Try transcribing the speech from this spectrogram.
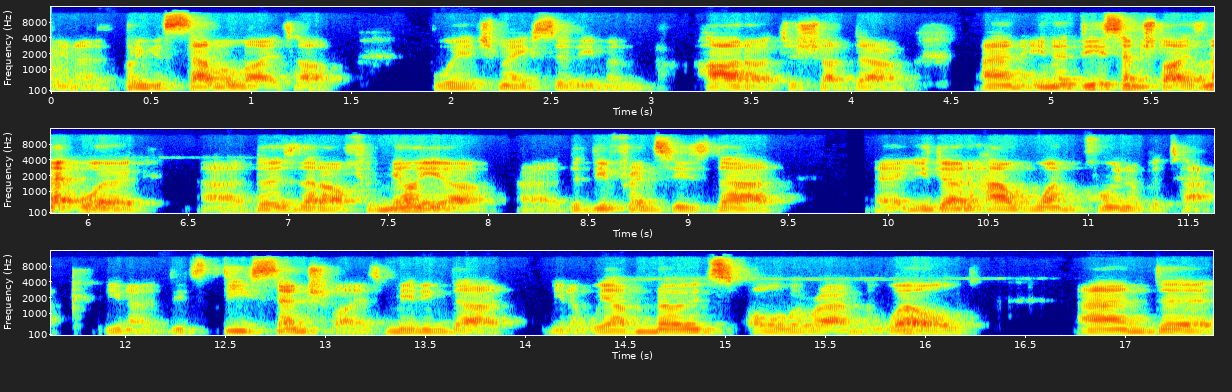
you know putting a satellite up which makes it even harder to shut down and in a decentralized network uh, those that are familiar, uh, the difference is that uh, you don't have one point of attack. You know, it's decentralized, meaning that you know we have nodes all around the world. And uh,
